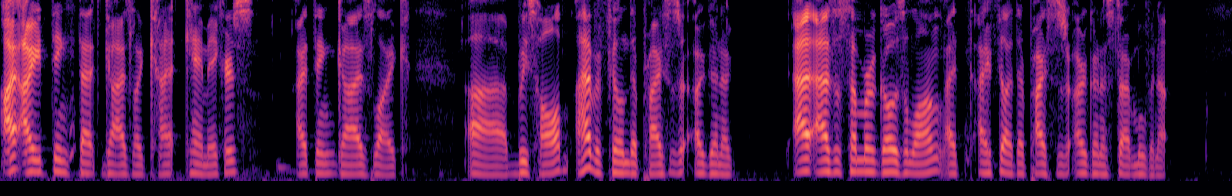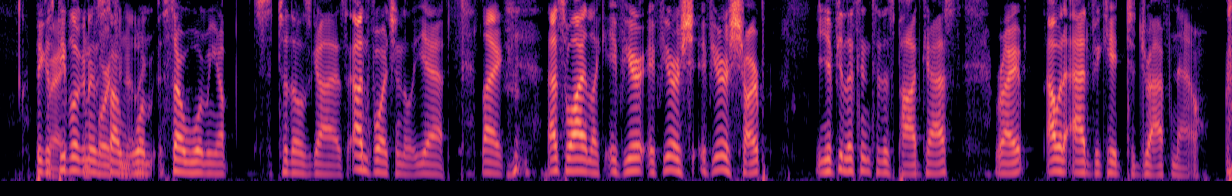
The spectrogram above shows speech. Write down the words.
I, I think that guys like Cam Akers, I think guys like uh, Breece Hall, I have a feeling their prices are going to, as the summer goes along, I, I feel like their prices are going to start moving up because right. people are going to start warm, start warming up to those guys. Unfortunately, yeah. Like that's why like if you're if you're if you're a sharp if you listen to this podcast, right, I would advocate to draft now.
